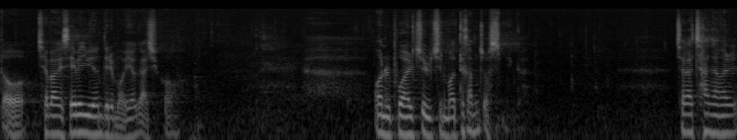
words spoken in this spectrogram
또 제 방에서 예배위원들이 모여가지고 오늘 부활주일 주님 어떻게 하면 좋습니까? 제가 찬양을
